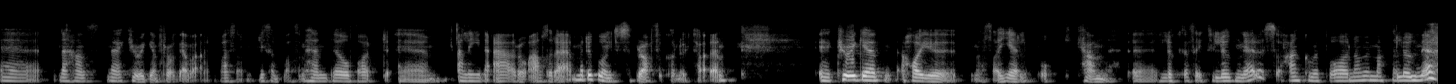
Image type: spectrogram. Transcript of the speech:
eh, när, han, när Kirigan frågar vad, vad, som, liksom vad som hände och vart eh, Alina är och allt det där. Men det går inte så bra för konduktören. Eh, Kirigan har ju massa hjälp och kan eh, lukta sig till lugner så han kommer på honom med massa lugner.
